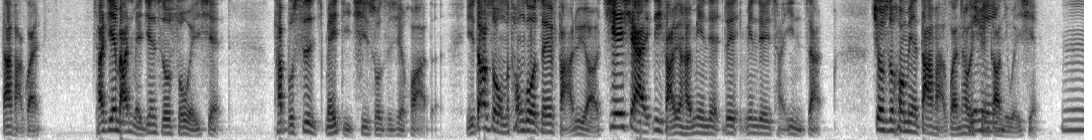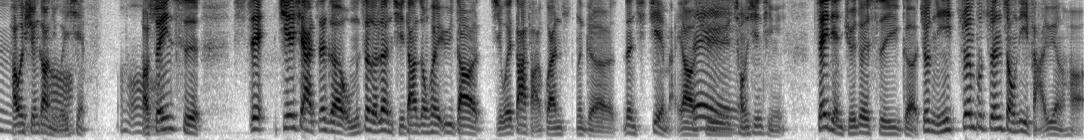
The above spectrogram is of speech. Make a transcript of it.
大法官，他今天把你每件事都说违宪，他不是没底气说这些话的。你到时候我们通过这些法律啊，接下来立法院还面对对面对一场硬仗，就是后面的大法官他会宣告你违宪，嗯，他会宣告你违宪，哦，好，所以因此。这接下来这个我们这个任期当中会遇到几位大法官，那个任期届满要去重新提名，这一点绝对是一个，就是你尊不尊重立法院哈，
